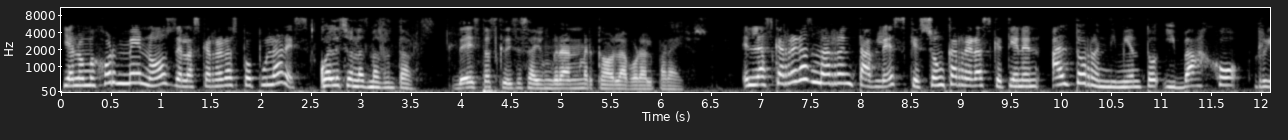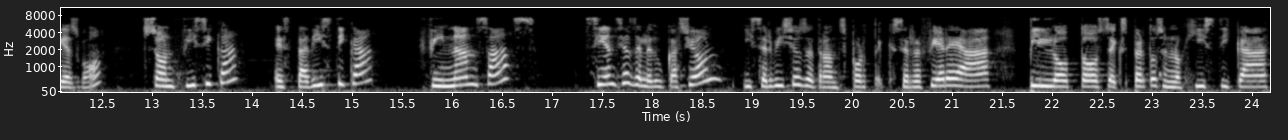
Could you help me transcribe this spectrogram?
y a lo mejor menos de las carreras populares. ¿Cuáles son las más rentables? De estas que dices hay un gran mercado laboral para ellos. Las carreras más rentables, que son carreras que tienen alto rendimiento y bajo riesgo, son física, estadística, finanzas, ciencias de la educación y servicios de transporte, que se refiere a pilotos, expertos en logística,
